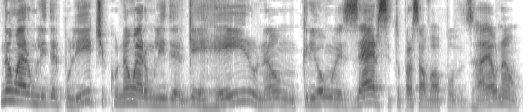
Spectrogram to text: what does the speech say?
Não era um líder político, não era um líder guerreiro, não criou um exército para salvar o povo de Israel, não.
